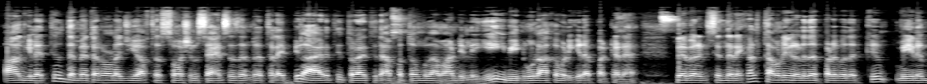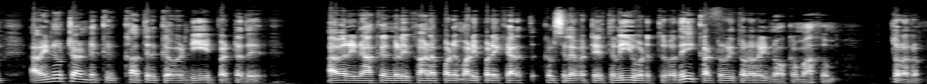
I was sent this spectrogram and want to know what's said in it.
ஆங்கிலத்தில் the methodology of the social sciences என்ற தலைப்பில் ஆயிரத்தி தொள்ளாயிரத்தி நாற்பத்தி ஒன்பதாம் ஆண்டிலேயே இவை நூலாக வெளியிடப்பட்டன. வெவரின் சிந்தனைகள் தமிழில் எழுதப்படுவதற்கு மேலும் அரை நூற்றாண்டுக்கு காத்திருக்க வேண்டி ஏற்பட்டது. அவரின் ஆக்கங்களில் காணப்படும் அடிப்படை கருத்துக்கள் சிலவற்றை தெளிவுபடுத்துவதை கட்டுரை தொடரின் நோக்கமாகும். தொடரும்.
